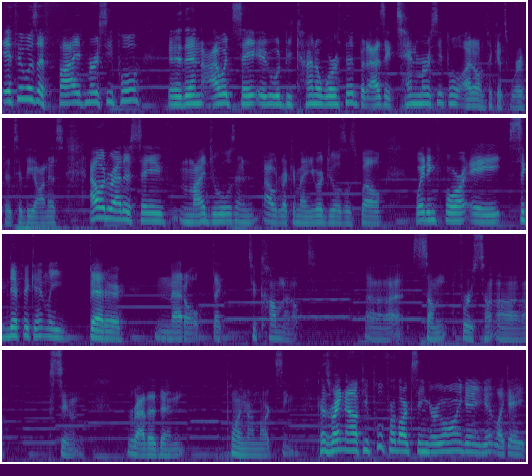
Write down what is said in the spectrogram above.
if it was a five mercy pool, uh, then I would say it would be kind of worth it. But as a 10 Mercy pool, I don't think it's worth it, to be honest. I would rather save my jewels, and I would recommend your jewels as well, waiting for a significantly better medal that to come out uh, some for some uh, soon, rather than pulling on Larxene. Because right now, if you pull for Larxene, you're only going to get like a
